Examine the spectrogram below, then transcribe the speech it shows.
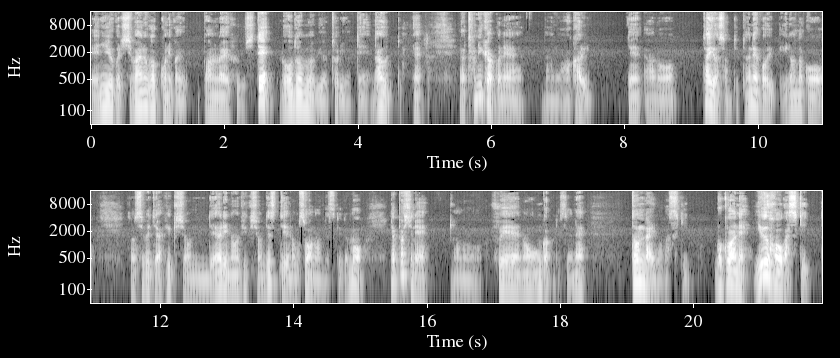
えニューヨークで芝居の学校に通う。バンライフして、ロードムービーを撮る予定、ナウっていうね。いやとにかくね、あの、明るい。で、あの、太陽さんって言ったらね、こういいろんなこう、その全てはフィクションであり、ノンフィクションですっていうのもそうなんですけども、やっぱしね、あの、笛の音楽ですよね。どんな色が好き？僕はね、UFO が好き。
